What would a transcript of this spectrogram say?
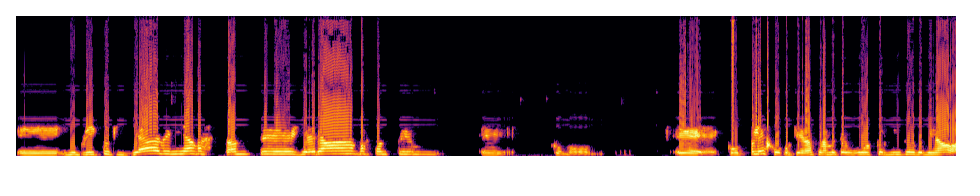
eh, y un proyecto que ya venía bastante, ya era bastante eh, como eh, complejo, porque no solamente unos permisos determinados,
